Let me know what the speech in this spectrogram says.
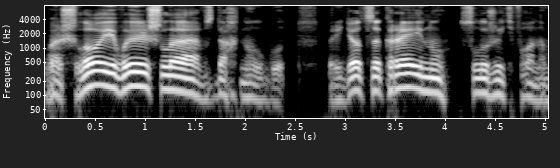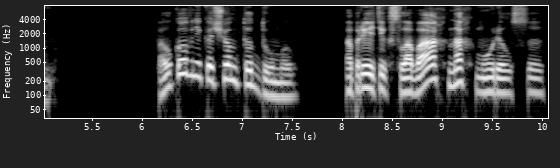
«Вошло и вышло», — вздохнул Гуд. «Придется Крейну служить фоном». Полковник о чем-то думал, а при этих словах нахмурился.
